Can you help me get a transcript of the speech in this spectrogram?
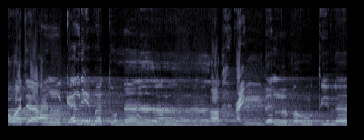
ওয়াজআল কালিমাতুনা ইনদাল মাউত লা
